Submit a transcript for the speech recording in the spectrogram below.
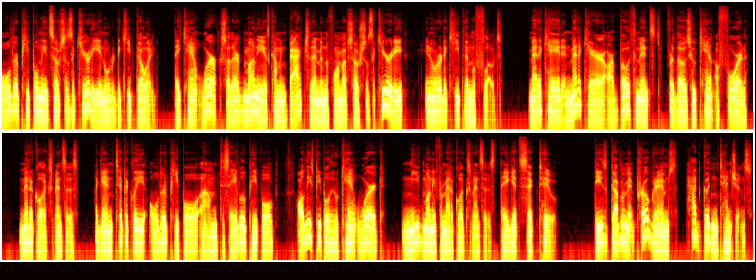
Older people need Social Security in order to keep going. They can't work, so their money is coming back to them in the form of Social Security in order to keep them afloat. Medicaid and Medicare are both meant for those who can't afford medical expenses. Again, typically older people, um, disabled people, all these people who can't work need money for medical expenses. They get sick too. These government programs had good intentions.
